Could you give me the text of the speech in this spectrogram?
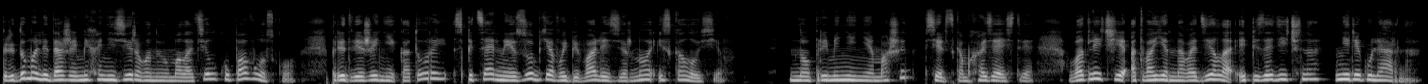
Придумали даже механизированную молотилку-повозку, при движении которой специальные зубья выбивали зерно из колосьев. Но применение машин в сельском хозяйстве, в отличие от военного дела, эпизодично, нерегулярно.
